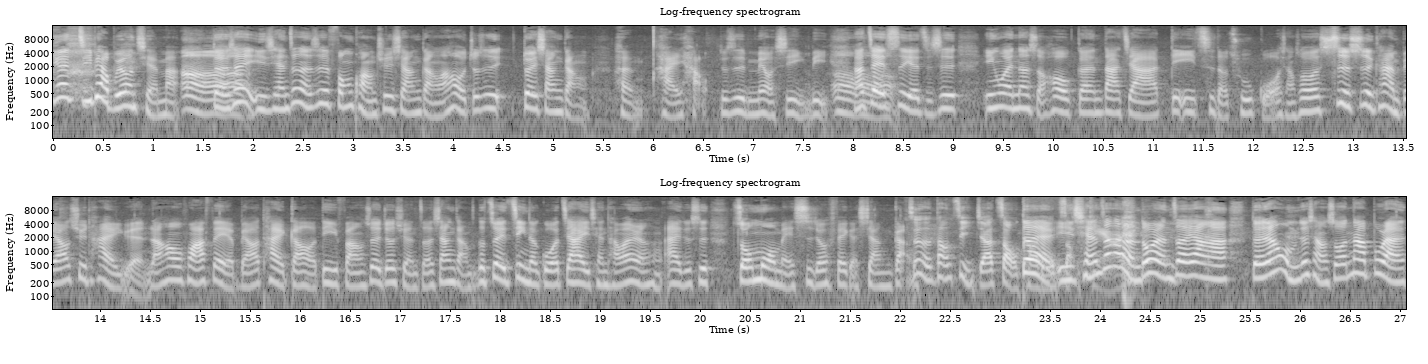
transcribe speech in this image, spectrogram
因为机票不用钱嘛，嗯，对，所以以前真的是疯狂去香港，然后我就是对香港。很还好，就是没有吸引力。然后这一次也只是因为那时候跟大家第一次的出国，想说试试看，不要去太远，然后花费也不要太高的地方，所以就选择香港这个最近的国家。以前台湾人很爱，就是周末没事就飞个香港，真的当自己家照。对，以前真的很多人这样啊。对，然后我们就想说，那不然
